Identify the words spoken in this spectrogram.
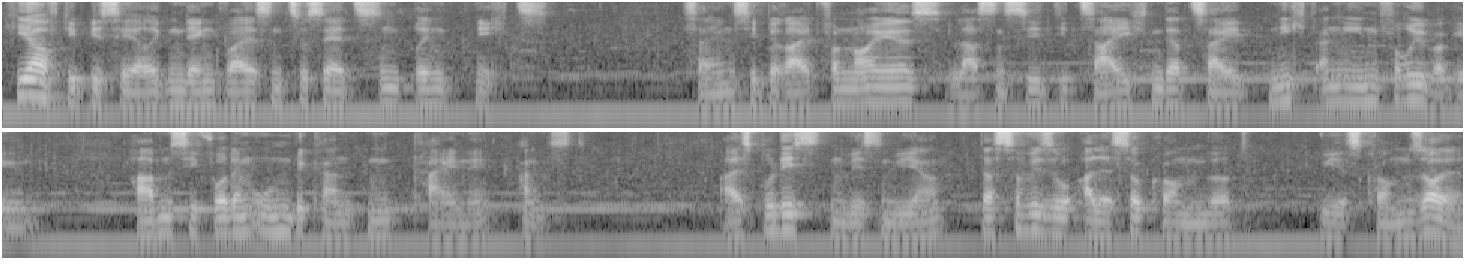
Hier auf die bisherigen Denkweisen zu setzen, bringt nichts. Seien Sie bereit für Neues, lassen Sie die Zeichen der Zeit nicht an Ihnen vorübergehen. Haben Sie vor dem Unbekannten keine Angst. Als Buddhisten wissen wir, dass sowieso alles so kommen wird, wie es kommen soll.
